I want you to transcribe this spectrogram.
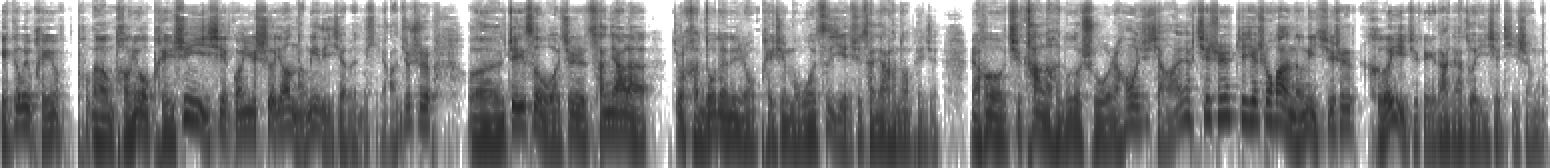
给各位培嗯朋友培训一些关于社交能力的一些问题啊，就是呃这一次我是参加了。就是很多的那种培训嘛，我自己也去参加很多培训，然后去看了很多的书，然后我就想，哎呀，其实这些说话的能力其实可以去给大家做一些提升的。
